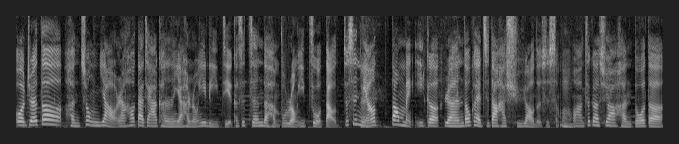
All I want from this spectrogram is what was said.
我觉得很重要，然后大家可能也很容易理解，可是真的很不容易做到，就是你要到每一个人都可以知道他需要的是什么，嗯。哇，这个需要很多的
